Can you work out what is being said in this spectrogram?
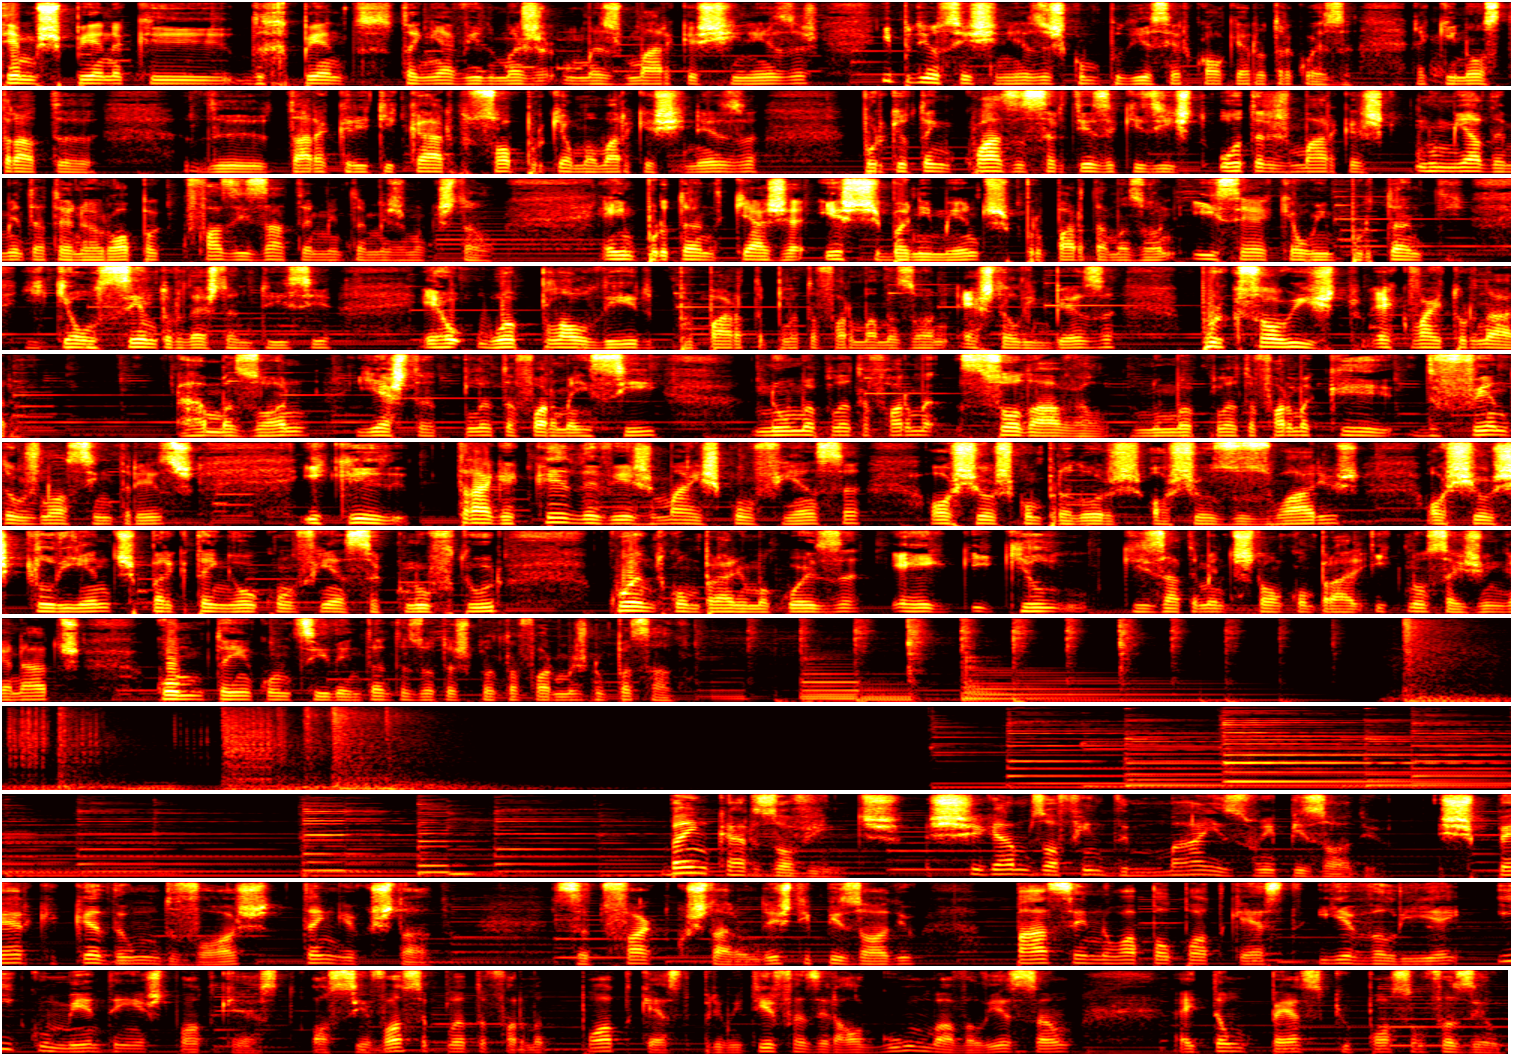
temos pena que de repente tenha havido umas, umas, marcas chinesas e podiam ser chinesas como podia ser qualquer outra coisa. Aqui não se trata de estar a criticar só porque é uma marca chinesa, porque eu tenho quase a certeza que existe outras marcas, nomeadamente até na Europa, que fazem exatamente a mesma questão. É importante que haja estes banimentos por parte da Amazon, isso é que é o importante e que é o centro desta notícia, é o aplaudir por parte da plataforma Amazon esta limpeza, porque só isto é que vai tornar a Amazon e esta plataforma em si numa plataforma saudável, numa plataforma que defenda os nossos interesses e que traga cada vez mais confiança aos seus compradores, aos seus usuários, aos seus clientes, para que tenham confiança que no futuro, quando comprarem uma coisa, é aquilo que exatamente estão a comprar e que não sejam enganados, como tem acontecido em tantas outras plataformas no passado. Bem, caros ouvintes, chegamos ao fim de mais um episódio. Espero que cada um de vós tenha gostado. Se de facto gostaram deste episódio, passem no Apple Podcast e avaliem e comentem este podcast. Ou se a vossa plataforma de podcast permitir fazer alguma avaliação, então peço que o possam fazê-lo,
